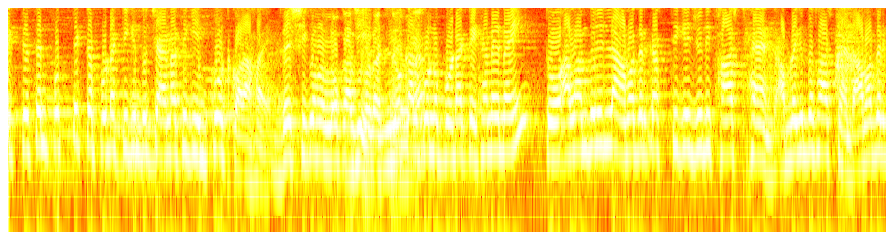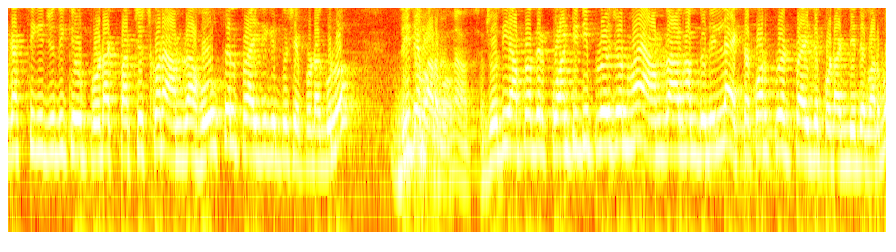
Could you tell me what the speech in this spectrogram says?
দেখতেছেন প্রত্যেকটা প্রোডাক্টই কিন্তু চায়না থেকে ইম্পোর্ট করা হয়। দেশি কোনো লোকাল প্রোডাক্ট লোকাল কোনো প্রোডাক্ট এখানে নাই। তো আলহামদুলিল্লাহ আমাদের কাছ থেকে যদি ফার্স্ট হ্যান্ড আমরা কিন্তু ফার্স্ট হ্যান্ড আমাদের কাছ থেকে যদি কেউ প্রোডাক্ট পারচেজ করে আমরা হোলসেল প্রাইসে কিন্তু সেই প্রোডাক্টগুলো দিতে পারব আচ্ছা। যদি আপনাদের কোয়ান্টিটি প্রয়োজন হয় আমরা আলহামদুলিল্লাহ একটা কর্পোরেট প্রাইসে প্রোডাক্ট দিতে পারব।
